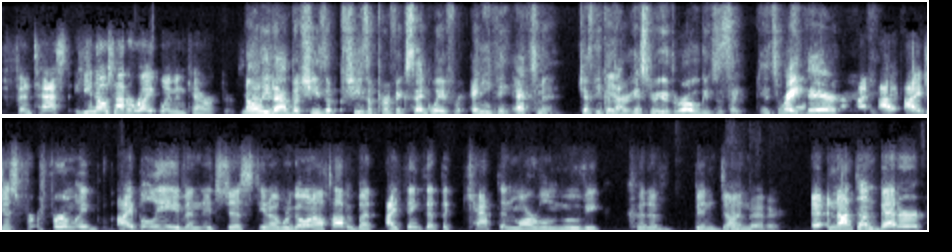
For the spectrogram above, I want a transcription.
Fantastic. He knows how to write women characters. Not only that, but she's a she's a perfect segue for anything X Men. Just because yeah. of her history with Rogue, it's just like it's right there. I, I, I just f- firmly I believe, and it's just you know we're going off topic, but I think that the Captain Marvel movie could have been done better. Uh, not done better,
